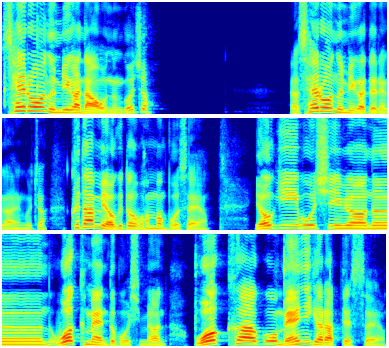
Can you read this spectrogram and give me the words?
새로운 의미가 나오는 거죠. 새로운 의미가 되어가는 거죠. 그 다음에 여기도 한번 보세요. 여기 보시면은 워크맨도 보시면 워크하고 맨이 결합됐어요.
